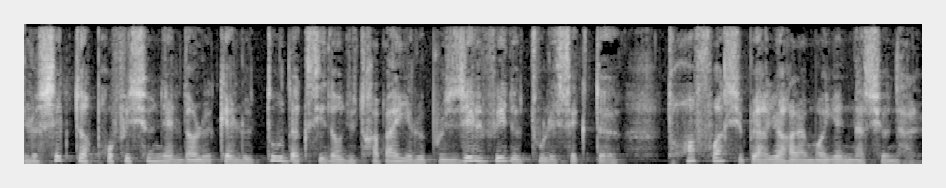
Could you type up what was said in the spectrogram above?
est le secteur professionnel dans lequel le taux d'accident du travail est le plus élevé de tous les secteurs, trois fois supérieur à la moyenne nationale.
